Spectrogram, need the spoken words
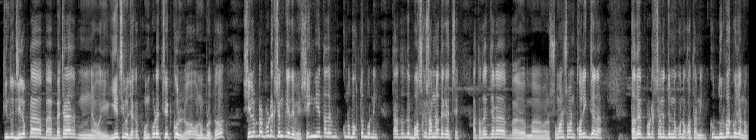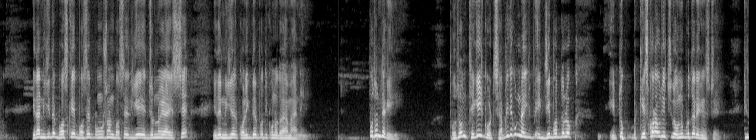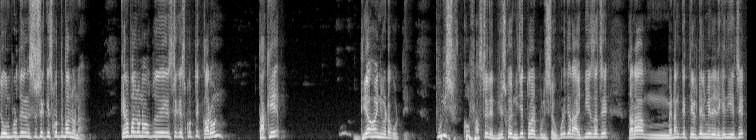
কিন্তু যে লোকটা বেচারা ওই ইয়ে ছিল, যাকে ফোন করে চেট করল অনুব্রত সেই লোকটার প্রোটেকশন কে দেবে? সেই নিয়ে তাদের কোনো বক্তব্য নেই। তারা তাদের বসকে সামলাতে গেছে। আর তাদের যারা সমান সমান কলিগ যারা, তাদের প্রোটেকশনের জন্য কোনো কথা নেই। খুব দুর্ভাগ্যজনক। এরা নিজেদের বসকে বসের প্রমোশন বসের ইয়ে এর জন্য এরা এসছে। এদের নিজের কলিগদের প্রতি কোনো দয়া মায়া নেই। প্রথম থেকেই প্রথম থেকেই করছে। আপনি দেখুন না, এই যে ভদ্রলোক, এর তো কেস করা উচিত ছিল অনুব্রতের এগেনস্টে কিন্তু অনুব্রতের এগেনস্টে সে কেস করতে পারল না। কেন পারল না অনুব্রতের এগেনস্টে কেস করতে? কারণ তাকে দেওয়া হয়নি ওটা করতে। পুলিশ খুব ফ্রাস্ট্রেটেড বিশেষ করে নিচের তলার পুলিশরা। উপরে যারা আইপিএস আছে, তারা ম্যাডামকে তেল টেল মেরে রেখে দিয়েছে।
